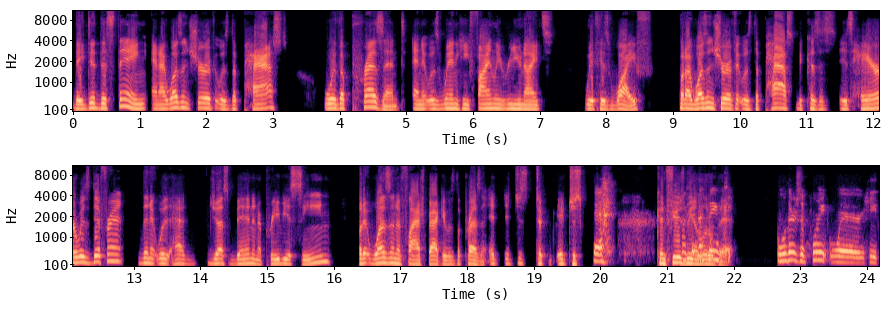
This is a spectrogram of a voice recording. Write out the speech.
they did this thing, and I wasn't sure if it was the past or the present. And it was when he finally reunites with his wife, but I wasn't sure if it was the past because his, his hair was different than it would had just been in a previous scene. But it wasn't a flashback; it was the present. It it just took it just Yeah. confused me a little bit. Well, there's a point where he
